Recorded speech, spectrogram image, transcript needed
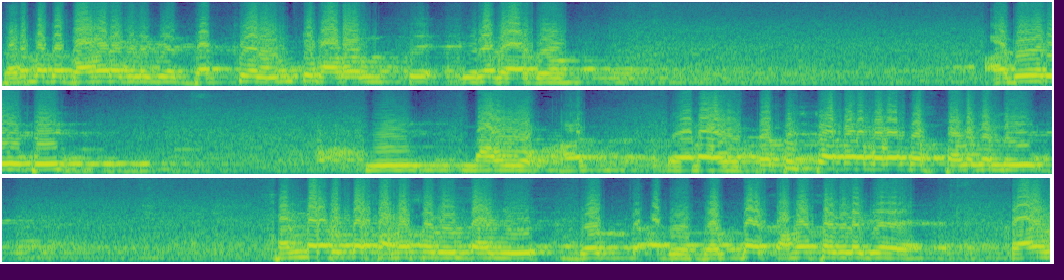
ಧರ್ಮದ ಭಾವನೆಗಳಿಗೆ ಧಕ್ಕೆ ಉಂಟು ಮಾಡುವಂತೆ ಇರಬಾರದು. ಅದೇ ರೀತಿ ಈ ನಾವು ನಾವು ಪ್ರತಿಷ್ಠಾಪನೆ ಮಾಡುವಂತ ಸ್ಥಳದಲ್ಲಿ ಸಣ್ಣ ಪುಟ್ಟ ಸಮಸ್ಯೆಗಳಿಂದಾಗಿ ದೊಡ್ಡ, ಅದು ದೊಡ್ಡ ಸಮಸ್ಯೆಗಳಿಗೆ ಕಾರಣ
